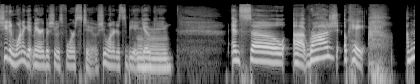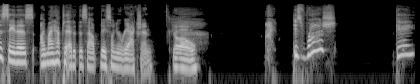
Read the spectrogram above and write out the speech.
She didn't want to get married, but she was forced to. She wanted us to be a yogi, Mhm. and so uh, Raj. Okay, I'm gonna say this. I might have to edit this out based on your reaction. Oh, Is Raj gay?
